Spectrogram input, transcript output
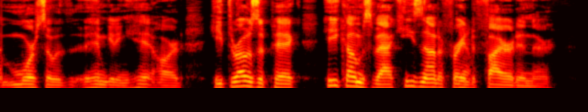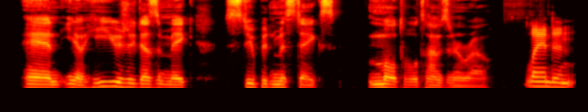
more so with him getting hit hard, he throws a pick, he comes back, he's not afraid yeah. to fire it in there. And, you know, he usually doesn't make stupid mistakes multiple times in a row. Landon,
